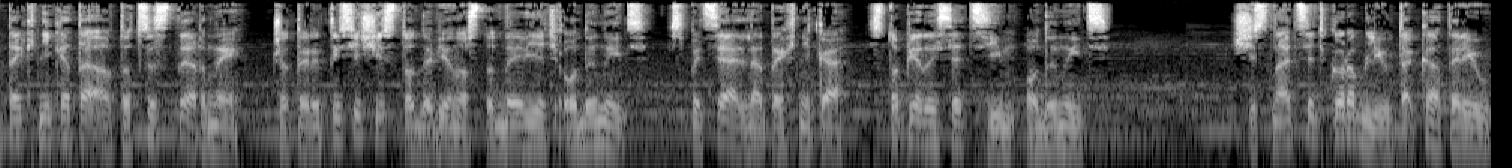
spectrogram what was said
техніка та автоцистерни. 4199 одиниць, спеціальна техніка. 157 одиниць, 16 кораблів та катерів,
